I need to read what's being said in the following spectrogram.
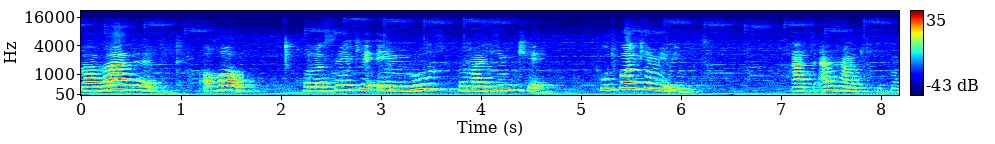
و بله آقا خلاصه اینکه امروز اومدیم که فوتبال که می‌بینید قطعا همه تو فوتبال.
